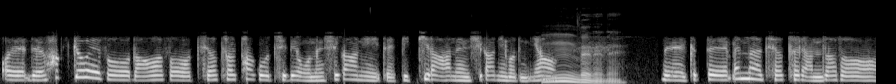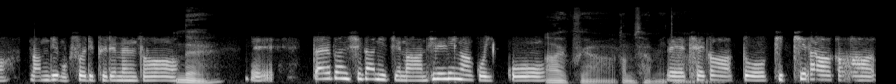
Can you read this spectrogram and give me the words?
어, 네, 학교에서 나와서 지하철 타고 집에 오는 시간이 이제 비키라 하는 시간이거든요. 음, 네네네. 네, 그때 맨날 지하철에 앉아서 람디 목소리 들으면서 네. 네, 짧은 시간이지만 힐링하고 있고 아이구야, 감사합니다. 네, 제가 또 비키라가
